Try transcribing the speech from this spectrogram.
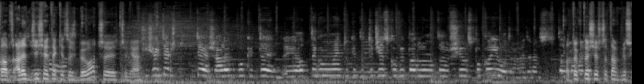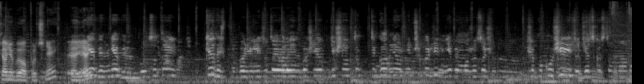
Dobrze, ale dzisiaj takie coś było, czy, czy nie? Dzisiaj też, też, ale póki ten, y, od tego momentu, kiedy to dziecko wypadło, no to już się uspokoiło trochę. Teraz tutaj A to ktoś jeszcze tam w mieszkaniu był oprócz niej? E, Nie jej? wiem, nie wiem, bo tutaj kiedyś przychodzili tutaj, ale właśnie gdzieś od tego tygodnia już nie przychodzili. Nie wiem, może coś się pokłócili, to dziecko z tą mamą,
